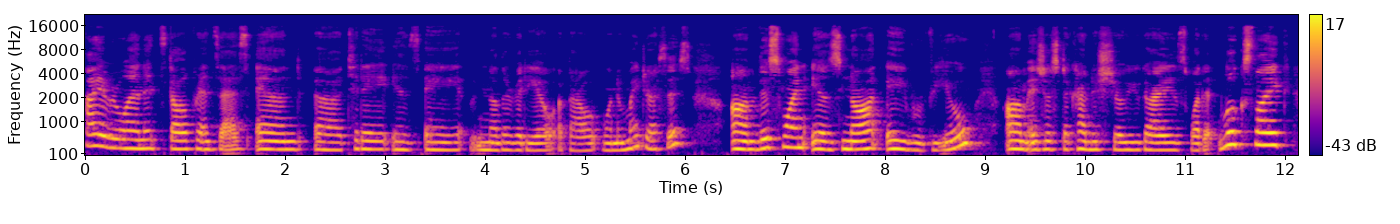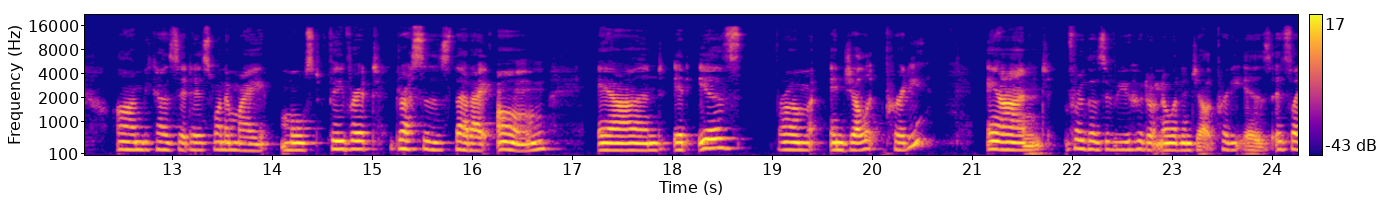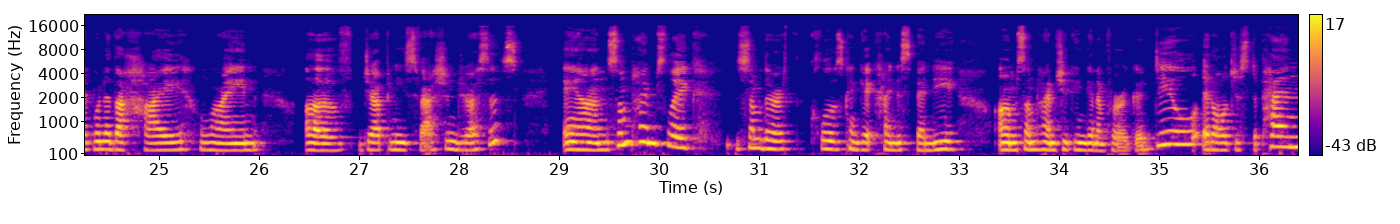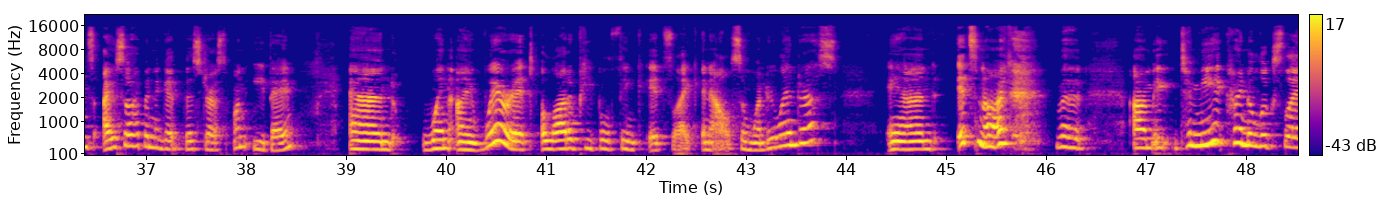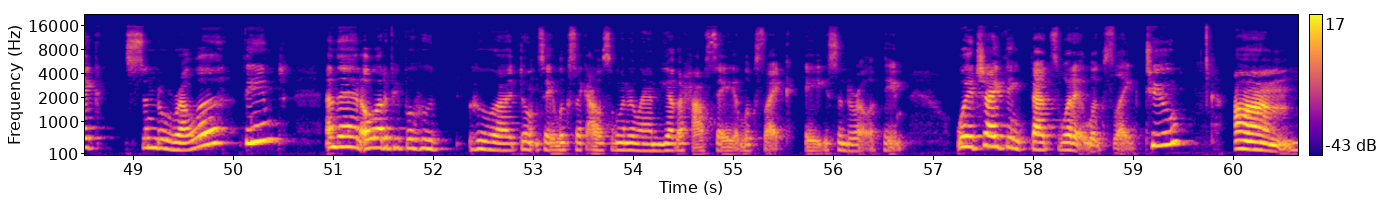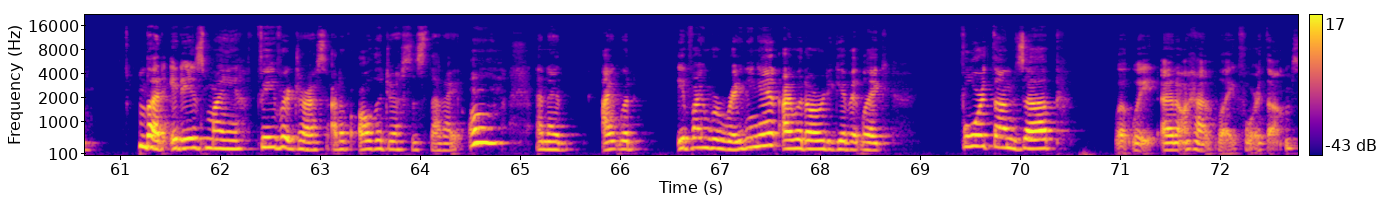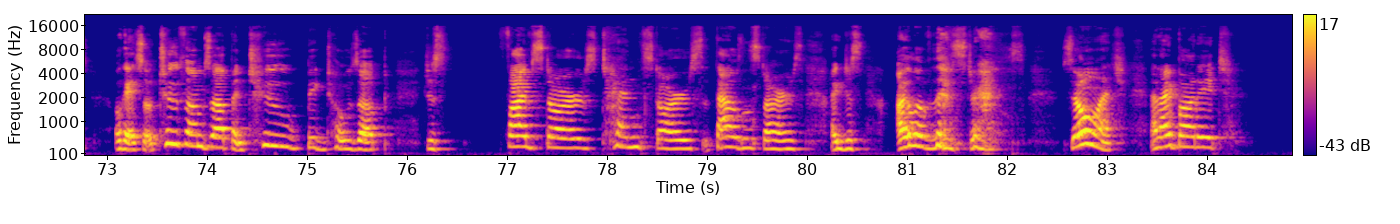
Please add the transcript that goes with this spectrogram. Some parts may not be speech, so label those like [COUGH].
Hi everyone, it's Doll Princess and uh, today is a, another video about one of my dresses. Um, this one is not a review, um, it's just to kind of show you guys what it looks like um, because it is one of my most favorite dresses that I own and it is from Angelic Pretty. And for those of you who don't know what Angelic Pretty is, it's like one of the high line of Japanese fashion dresses. And sometimes like some of their clothes can get kind of spendy. Um, sometimes you can get them for a good deal. It all just depends. I so happen to get this dress on eBay. And when I wear it, a lot of people think it's like an Alice in Wonderland dress. And it's not. [LAUGHS] but um, it, to me, it kind of looks like Cinderella themed. And then a lot of people who who uh, don't say it looks like Alice in Wonderland, the other half say it looks like a Cinderella theme which I think that's what it looks like too. Um, but it is my favorite dress out of all the dresses that I own, and I, I would, if I were rating it, I would already give it like four thumbs up. But wait, I don't have like four thumbs. Okay, so two thumbs up and two big toes up, just five stars, ten stars, a thousand stars. I just, I love [LAUGHS] this dress so much. And I bought it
